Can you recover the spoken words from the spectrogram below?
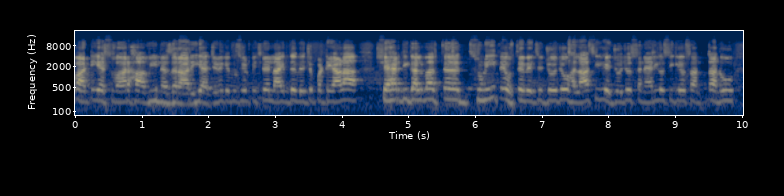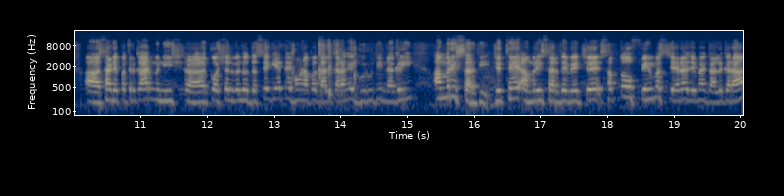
ਪਾਰਟੀ ਇਸ ਵਾਰ ਹਾਵੀ ਨਜ਼ਰ ਆ ਰਹੀ ਹੈ? ਜਿਵੇਂ ਕਿ ਤੁਸੀਂ ਪਿਛਲੇ ਲਾਈਵ ਦੇ ਵਿੱਚ ਪਟਿਆਲਾ ਸ਼ਹਿਰ ਦੀ ਗੱਲਬਾਤ ਸੁਣੀ ਤੇ ਉਸ ਦੇ ਵਿੱਚ ਜੋ ਜੋ ਹਾਲਾਤ ਸੀਗੇ ਜੋ ਜੋ ਸਿਨੈਰੀਓ ਸੀਗੇ ਉਹ ਤੁਹਾਨੂੰ ਅਹ, ਸਾਡੇ ਪੱਤਰਕਾਰ ਮਨੀਸ਼ ਅਹ, ਕੌਸ਼ਲ ਵੱਲੋਂ ਦੱਸੇ ਗਏ ਤੇ ਹੁਣ ਆਪਾਂ ਗੱਲ ਕਰਾਂਗੇ ਗੁਰੂ ਦੀ ਨਗਰੀ ਅੰਮ੍ਰਿਤਸਰ ਦੀ ਜਿੱਥੇ ਅੰਮ੍ਰਿਤਸਰ ਦੇ ਵਿੱਚ ਸਭ ਤੋਂ ਫੇਮਸ ਚਿਹਰਾ ਜੇ ਮੈਂ ਗੱਲ ਕਰਾਂ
